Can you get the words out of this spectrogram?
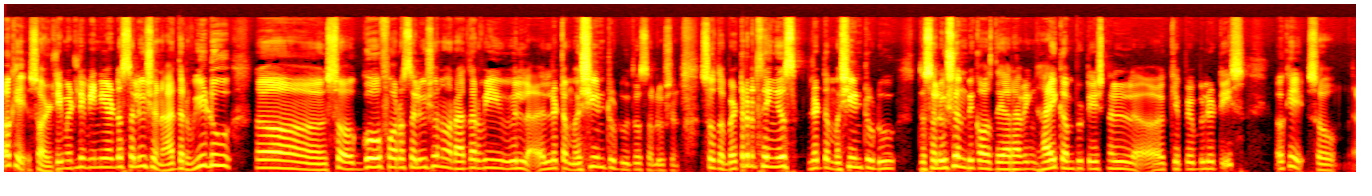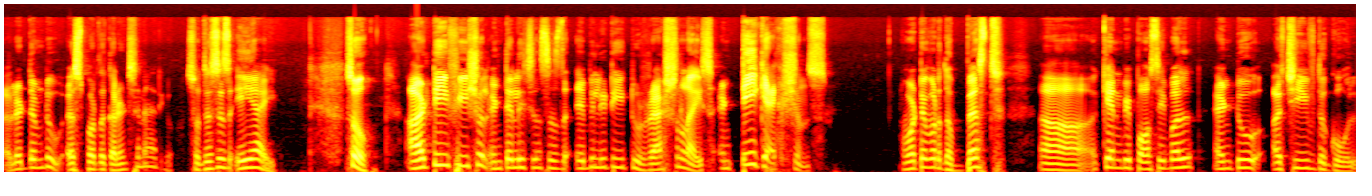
okay so ultimately we need a solution. Either we do uh, so go for a solution or rather we will uh, let a machine to do the solution. So the better thing is let the machine to do the solution because they are having high computational uh, capabilities. Okay so uh, let them do as per the current scenario. So this is ai so artificial intelligence is the ability to rationalize and take actions whatever the best uh, can be possible and to achieve the goal.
